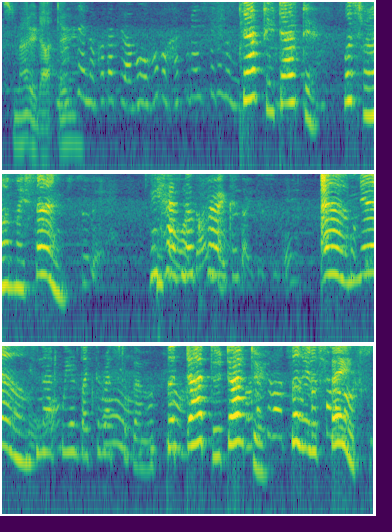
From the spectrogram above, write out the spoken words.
What's the matter, 幼稚 Doctor? 園の子たちはもうほぼ発言してるのに Doctor, Doctor, what's wrong with my son? He has no quirk. Oh no. He's not weird like the rest of them. But Doctor, Doctor, look at his face.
